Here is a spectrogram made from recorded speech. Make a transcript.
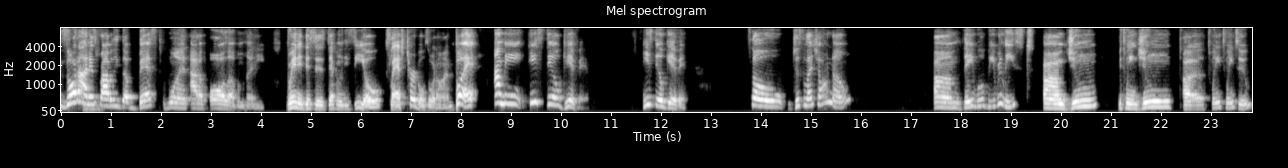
Zordon is probably the best one out of all of them, honey. Granted, this is definitely Zeo slash Turbo Zordon, but I mean, he's still giving. He's still giving. So just to let y'all know, um, they will be released um June between June uh 2022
